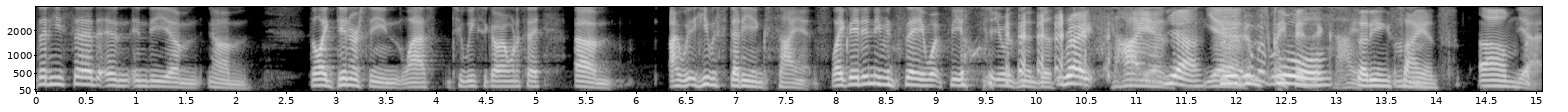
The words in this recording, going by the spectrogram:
that he said in in the um um the like dinner scene last two weeks ago? I want to say um. I w- he was studying science. Like they didn't even say what field he was in. Just Right. science. Yeah. yeah. He was in school physics. studying Mhm. science. Um Yeah.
